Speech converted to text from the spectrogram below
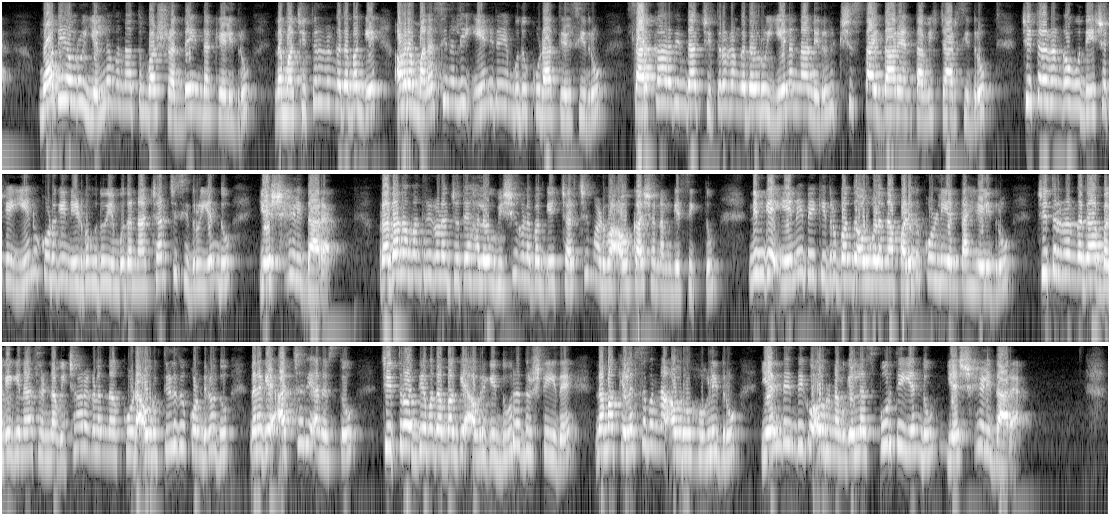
ಮೋದಿ ಅವರು ಎಲ್ಲವನ್ನ ತುಂಬಾ ಶ್ರದ್ಧೆಯಿಂದ ಕೇಳಿದ್ರು. ನಮ್ಮ ಚಿತ್ರರಂಗದ ಬಗ್ಗೆ ಅವರ ಮನಸ್ಸಿನಲ್ಲಿ ಏನಿದೆ ಎಂಬುದು ಕೂಡ ತಿಳಿಸಿದ್ರು. ಸರ್ಕಾರದಿಂದ ಚಿತ್ರರಂಗದವರು ಏನನ್ನ ನಿರೀಕ್ಷಿಸ್ತಾ ಇದ್ದಾರೆ ಅಂತ ವಿಚಾರಿಸಿದ್ರು. ಚಿತ್ರರಂಗವು ದೇಶಕ್ಕೆ ಏನು ಕೊಡುಗೆ ನೀಡಬಹುದು ಎಂಬುದನ್ನ ಚರ್ಚಿಸಿದ್ರು ಎಂದು ಯಶ್ ಹೇಳಿದ್ದಾರೆ. ಪ್ರಧಾನಮಂತ್ರಿಗಳ ಜೊತೆ ಹಲವು ವಿಷಯಗಳ ಬಗ್ಗೆ ಚರ್ಚೆ ಮಾಡುವ ಅವಕಾಶ ನಮಗೆ ಸಿಕ್ತು. ನಿಮ್ಗೆ ಏನೇ ಬೇಕಿದ್ರು ಬಂದು ಅವುಗಳನ್ನ ಪಡೆದುಕೊಳ್ಳಿ ಅಂತ ಹೇಳಿದ್ರು. ಚಿತ್ರರಂಗದ ಬಗೆಗಿನ ಸಣ್ಣ ವಿಚಾರಗಳನ್ನ ಕೂಡ ಅವರು ತಿಳಿದುಕೊಂಡಿರೋದು ನನಗೆ ಅಚ್ಚರಿ ಅನಿಸ್ತು. ಚಿತ್ರೋದ್ಯಮದ ಬಗ್ಗೆ ಅವರಿಗೆ ದೂರದೃಷ್ಟಿ ಇದೆ. ನಮ್ಮ ಕೆಲಸವನ್ನ ಅವರು ಹೊಗಳಿದ್ರು. ಎಂದೆಂದಿಗೂ ಅವರು ನಮಗೆಲ್ಲ ಸ್ಫೂರ್ತಿ ಎಂದು ಯಶ್ ಹೇಳಿದ್ದಾರೆ.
